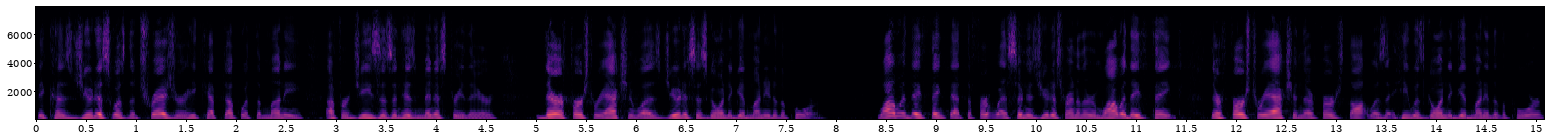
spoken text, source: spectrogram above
because Judas was the treasurer, he kept up with the money uh, for Jesus and his ministry there their first reaction was Judas is going to give money to the poor. Why would they think that the first, as soon as Judas ran in the room? Why would they think their first reaction, their first thought was that he was going to give money to the poor?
